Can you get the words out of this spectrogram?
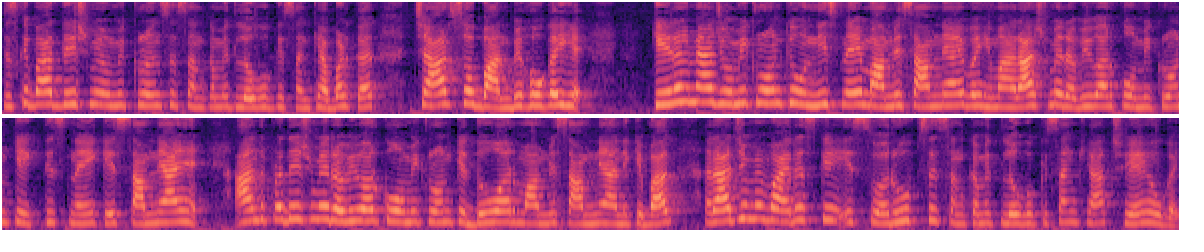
जिसके बाद देश में ओमिक्रॉन से संक्रमित लोगों की संख्या बढ़कर चार सौ बानवे हो गई है। केरल में आज ओमिक्रॉन के 19 नए मामले सामने आए। वहीं महाराष्ट्र में रविवार को ओमिक्रॉन के 31 नए केस सामने आए हैं। आंध्र प्रदेश में रविवार को ओमिक्रॉन के दो और मामले सामने आने के बाद राज्य में वायरस के इस स्वरूप से संक्रमित लोगों की संख्या छह हो गई।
